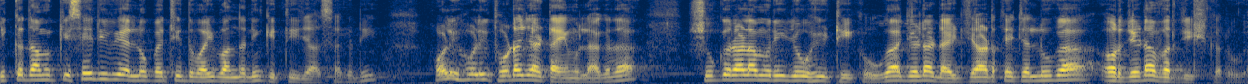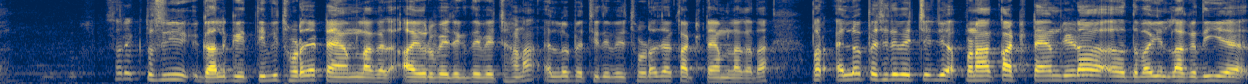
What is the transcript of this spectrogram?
ਇੱਕਦਮ ਕਿਸੇ ਦੀ ਵੀ ਐਲੋਪੈਥੀ ਦਵਾਈ ਬੰਦ ਨਹੀਂ ਕੀਤੀ ਜਾ ਸਕਦੀ। ਹੌਲੀ ਹੌਲੀ ਥੋੜਾ ਜਿਹਾ ਟਾਈਮ ਲੱਗਦਾ ਸ਼ੂਗਰ ਵਾਲਾ ਮਰੀਜ਼ ਉਹੀ ਠੀਕ ਹੋਊਗਾ, ਜਿਹੜਾ ਡਾਈਟ ਚਾਰਟ ਤੇ ਚੱਲੂਗਾ ਔਰ ਜਿਹੜਾ ਵਰਜਿਸ਼ ਕਰੂਗਾ। ਸਰ ਇੱਕ ਤੁਸੀਂ ਗੱਲ ਕੀਤੀ ਵੀ ਥੋੜਾ ਜਿਹਾ ਟਾਈਮ ਲੱਗਦਾ, ਆਯੁਰਵੈਦਿਕ ਦੇ ਵਿੱਚ ਹਨਾ ਐਲੋਪੈਥੀ ਦੇ ਵਿੱਚ ਥੋੜਾ ਜਿਹਾ ਘੱਟ ਟਾਈਮ ਲੱਗਦਾ। ਪਰ ਐਲੋਪੈਥੀ ਦੇ ਵਿੱਚ ਜੇ ਆਪਣਾ ਘੱਟ ਟਾਈਮ ਜਿਹੜਾ ਦਵਾਈ ਲੱਗਦੀ ਹੈ,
